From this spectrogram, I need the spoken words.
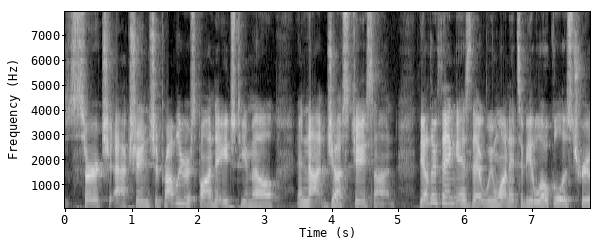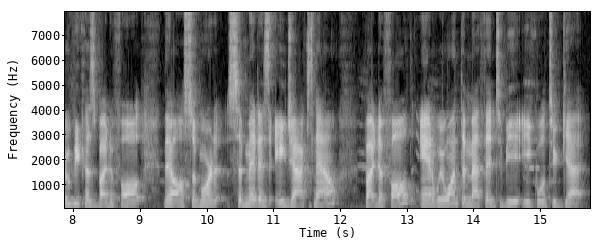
search action should probably respond to HTML and not just JSON. The other thing is that we want it to be local is true because by default they all submit as Ajax now by default, and we want the method to be equal to get.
